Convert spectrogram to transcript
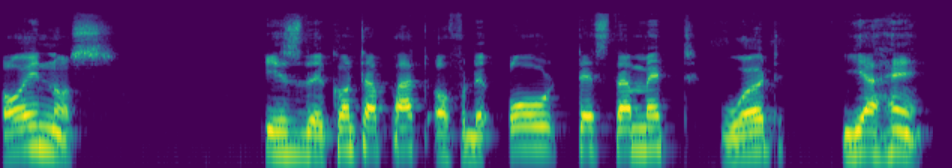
oinos is the counterpart of the Old Testament word Yayin.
